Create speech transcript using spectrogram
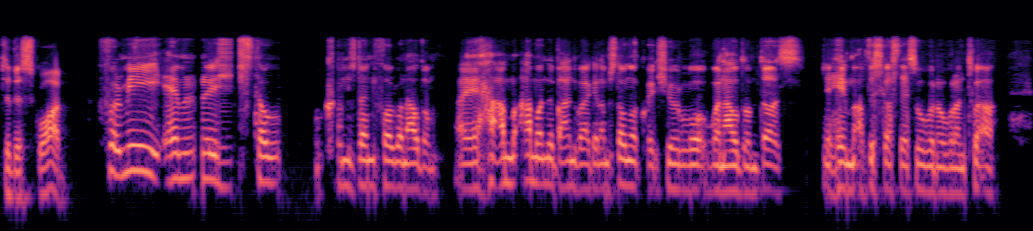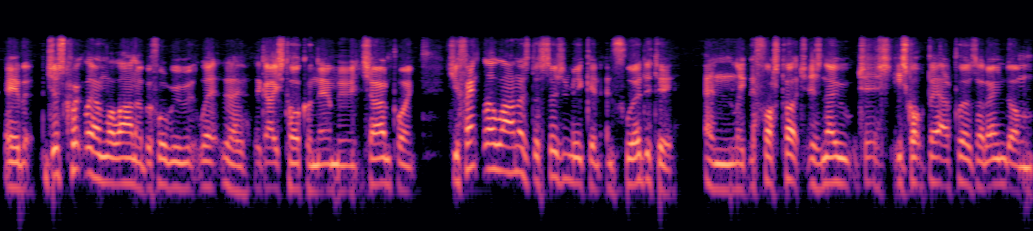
to this squad? For me, Emre still comes in for Wijnaldum. I, I'm, I'm on the bandwagon. I'm still not quite sure what Wijnaldum does. Him, I've discussed this over and over on Twitter. Uh, but just quickly on Lallana before we let the, the guys talk on the Emre Can point. Do you think Lallana's decision making and fluidity and like the first touch is now just he's got better players around him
